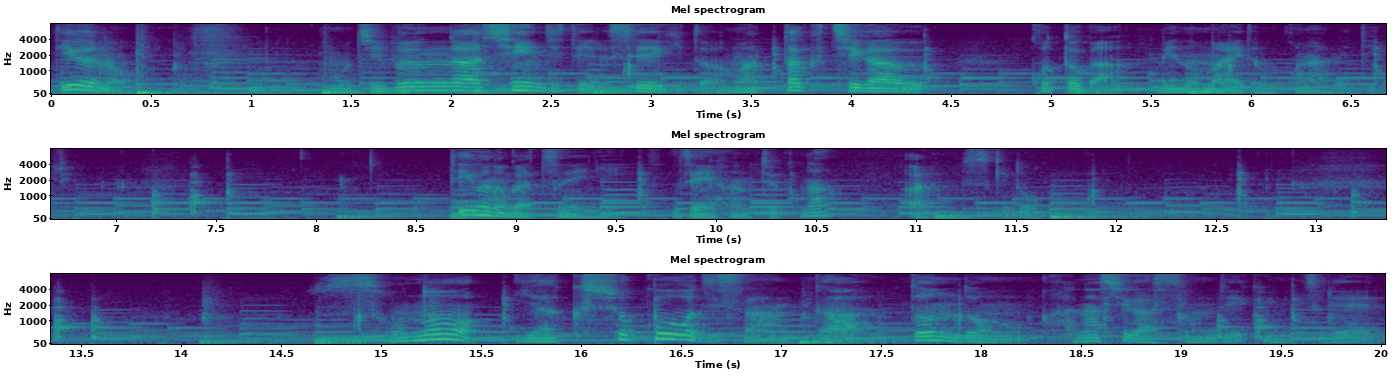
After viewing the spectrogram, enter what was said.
ていうのをもう自分が信じている正義とは全く違うことが目の前で行われている。っていうのが常に前半というかなあるんですけど。その役所広司さんがどんどん話が進んでいくにつれ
